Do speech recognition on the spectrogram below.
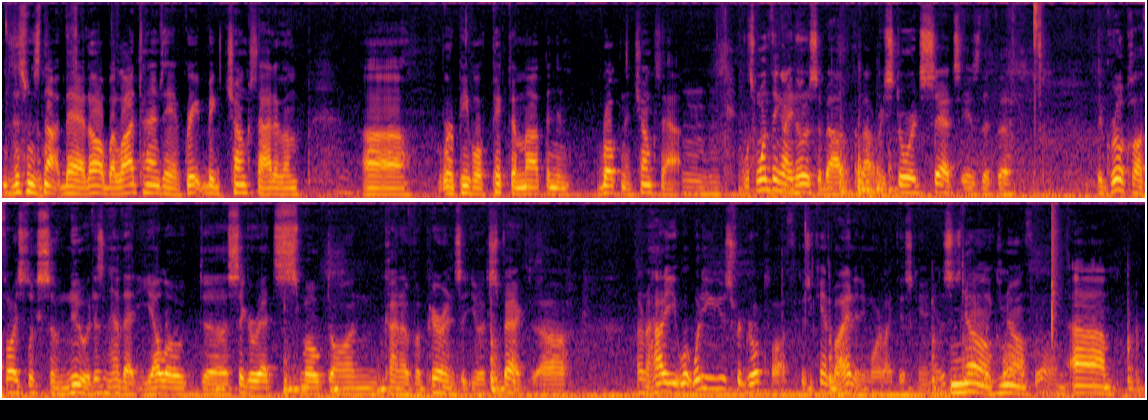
this one's not bad at all, but a lot of times they have great big chunks out of them uh, where people have picked them up and then broken the chunks out. What's one thing I notice about, about restored sets is that the, the grill cloth always looks so new. It doesn't have that yellowed, uh, cigarette smoked on kind of appearance that you expect. Uh, I don't know, how do you, what, what do you use for grill cloth? Because you can't buy it anymore like this, can you? This is No, no. Um,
